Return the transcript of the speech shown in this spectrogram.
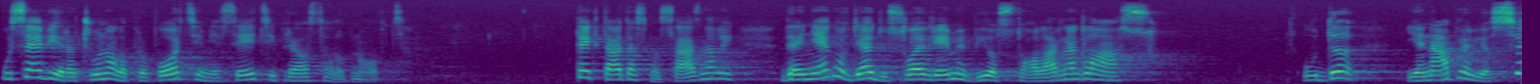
U sebi je računalo proporcije mjeseci preostalog novca. Tek tada smo saznali da je njegov djed u svoje vrijeme bio stolar na glasu. U D je napravio sve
